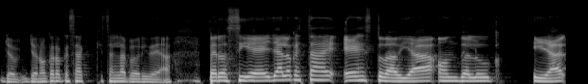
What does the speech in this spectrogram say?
yo, yo no creo que sea quizás la peor idea. Pero si ella lo que está es todavía on the look y ya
